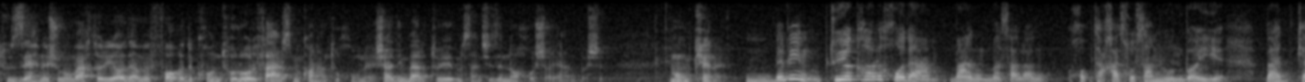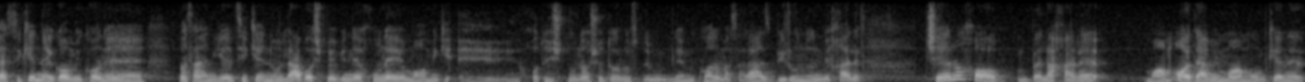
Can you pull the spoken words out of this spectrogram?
تو ذهنشون اون وقت رو یه آدم فاقد کنترل فرض می‌کنن تو خونه. شاید این برای توی مثلا چیز ناخوشایند باشه. ممکنه. ببین توی کار خودم من مثلا خب تخصصم نونباییه بعد کسی که نگاه می‌کنه مثلا یه تیکه نون لواش ببینه خونه ما میگه این خودش نوناشو درست نمی‌کنه مثلا از بیرون نون می‌خره. چرا خب؟ بالاخره ما هم آدمی ما هم ممکنه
